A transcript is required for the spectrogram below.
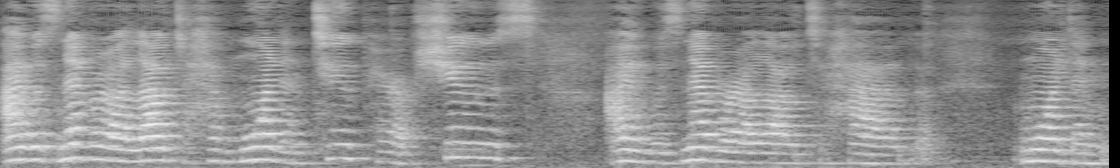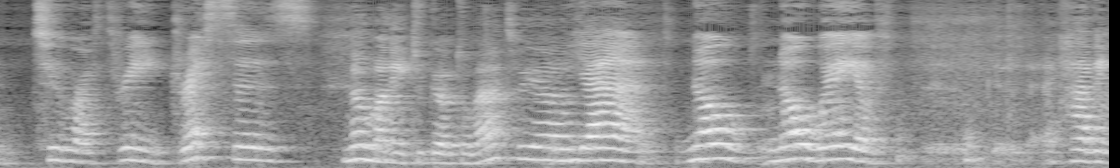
I was never allowed to have more than two pair of shoes. I was never allowed to have more than two or three dresses. No money to go to Latvia. Yeah, no, no way of having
